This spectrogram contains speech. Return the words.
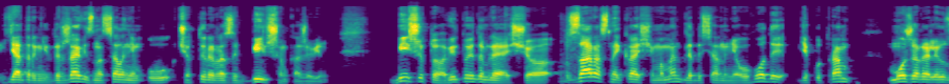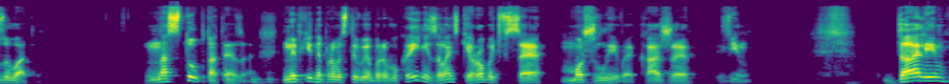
ядерній державі з населенням у чотири рази більшим, каже він. Більше того, він повідомляє, що зараз найкращий момент для досягнення угоди, яку Трамп може реалізувати. Наступна теза: необхідно провести вибори в Україні. Зеленський робить все можливе, каже він. Далі,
